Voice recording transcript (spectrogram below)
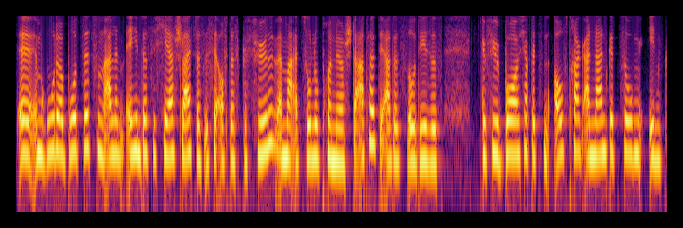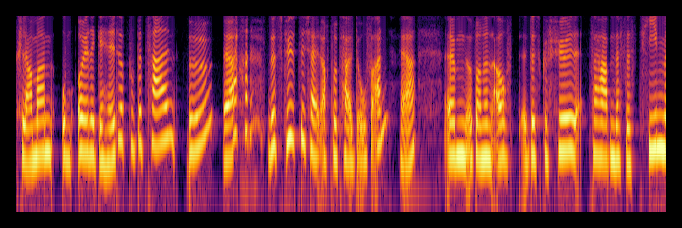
äh, im Ruderboot sitzt und alle hinter sich her schleift. Das ist ja oft das Gefühl, wenn man als Solopreneur startet, ja, das ist so dieses, Gefühl, boah, ich habe jetzt einen Auftrag an Land gezogen, in Klammern, um eure Gehälter zu bezahlen. Äh, ja, das fühlt sich halt auch total doof an, ja. Ähm, sondern auch das Gefühl zu haben, dass das Team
